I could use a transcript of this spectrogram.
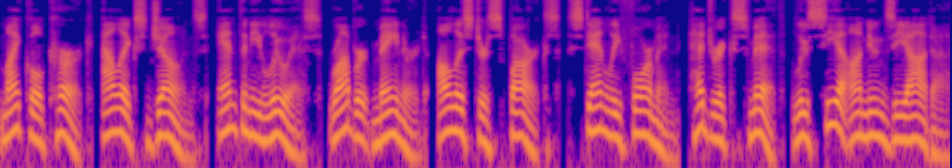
Michael Kirk, Alex Jones, Anthony Lewis, Robert Maynard, Allister Sparks, Stanley Forman, Hedrick Smith, Lucia Annunziata,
